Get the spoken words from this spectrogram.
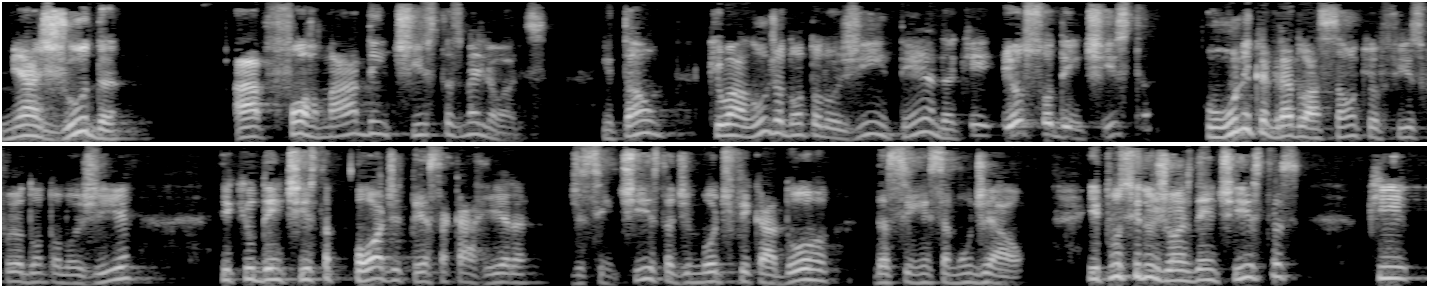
me ajuda a formar dentistas melhores. Então, que o aluno de odontologia entenda que eu sou dentista, a única graduação que eu fiz foi odontologia, e que o dentista pode ter essa carreira de cientista, de modificador, da ciência mundial. E para os cirurgiões dentistas, que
